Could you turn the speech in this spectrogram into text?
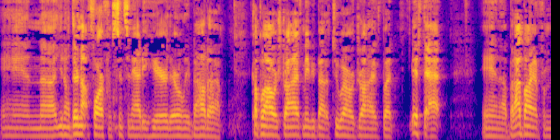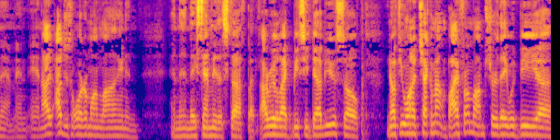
and uh, you know they're not far from Cincinnati here. They're only about a couple hours drive, maybe about a two hour drive, but if that. And uh, but I buy it from them, and and I, I just order them online, and and then they send me the stuff. But I really like BCW, so you know if you want to check them out and buy from them, I'm sure they would be uh,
